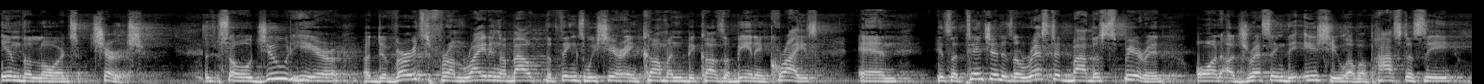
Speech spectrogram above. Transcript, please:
in the Lord's church. So Jude here uh, diverts from writing about the things we share in common because of being in Christ and his attention is arrested by the Spirit on addressing the issue of apostasy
